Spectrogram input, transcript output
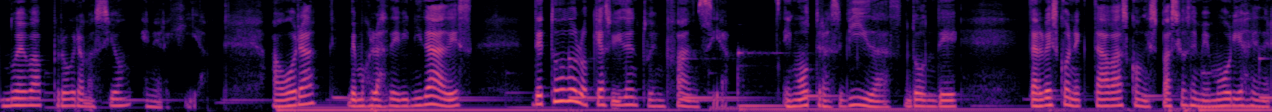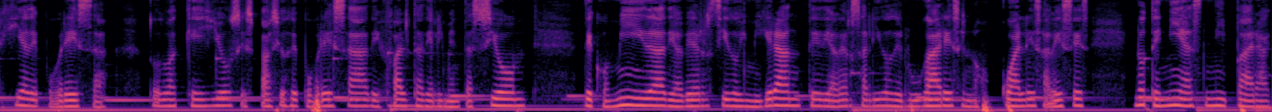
nueva programación energía. Ahora vemos las debilidades de todo lo que has vivido en tu infancia, en otras vidas, donde tal vez conectabas con espacios de memorias de energía de pobreza, todos aquellos espacios de pobreza, de falta de alimentación, de comida, de haber sido inmigrante, de haber salido de lugares en los cuales a veces no tenías ni para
